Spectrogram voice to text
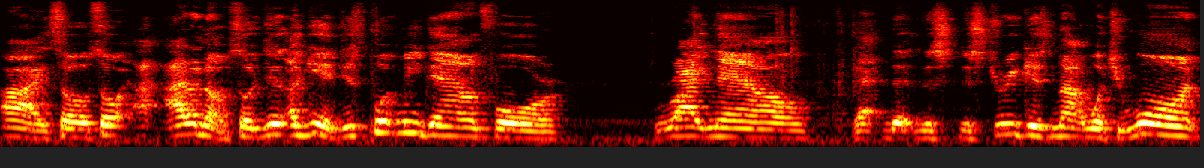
All right, so so I, I don't know. So just, again, just put me down for right now. That the, the, the streak is not what you want,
